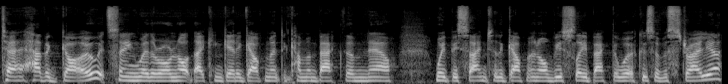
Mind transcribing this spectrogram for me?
to have a go at seeing whether or not they can get a government to come and back them. Now, we'd be saying to the government, obviously, back the workers of Australia,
